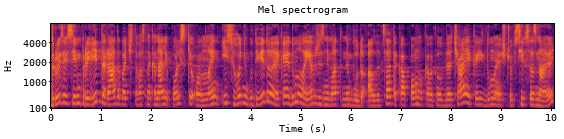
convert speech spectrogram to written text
Друзі, всім привіт! Рада бачити вас на каналі Польський онлайн. І сьогодні буде відео, яке я думала, я вже знімати не буду. Але це така помилка викладача, який думає, що всі все знають.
